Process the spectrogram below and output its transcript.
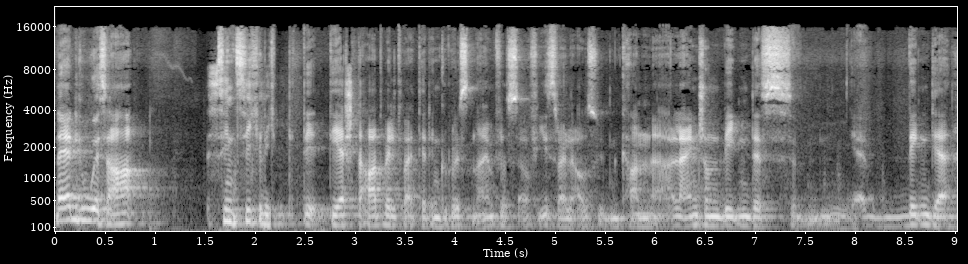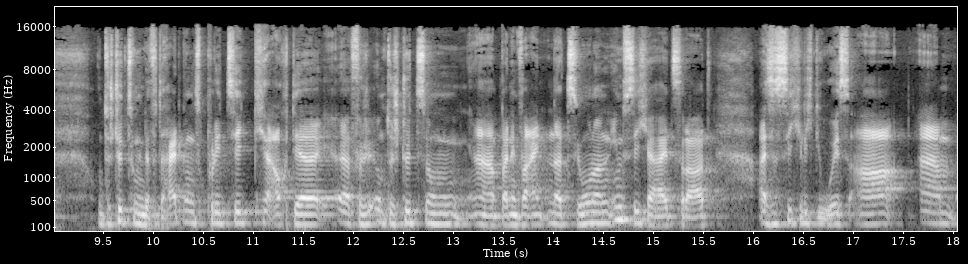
Naja, die USA sind sicherlich der Staat weltweit, der den größten Einfluss auf Israel ausüben kann. Allein schon wegen, des, äh, wegen der Unterstützung in der Verteidigungspolitik, auch der äh, Unterstützung äh, bei den Vereinten Nationen im Sicherheitsrat. Also sicherlich die USA ähm,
